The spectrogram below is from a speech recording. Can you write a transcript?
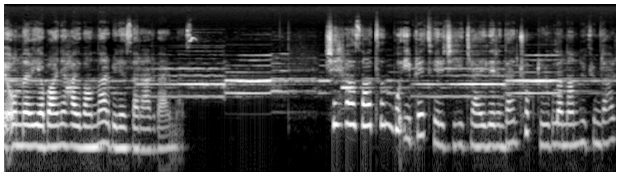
ve onlara yabani hayvanlar bile zarar vermez. Şehrazat'ın bu ibret verici hikayelerinden çok duygulanan hükümdar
